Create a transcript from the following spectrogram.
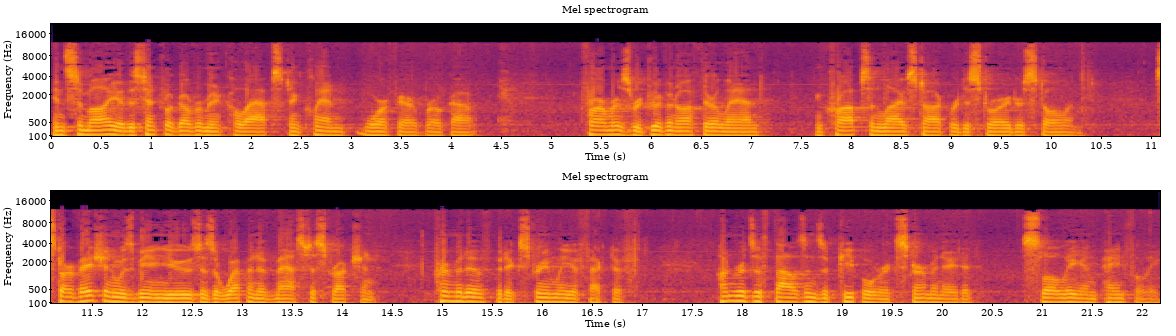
In Somalia, the central government collapsed and clan warfare broke out. Farmers were driven off their land, and crops and livestock were destroyed or stolen. Starvation was being used as a weapon of mass destruction, primitive but extremely effective. Hundreds of thousands of people were exterminated, slowly and painfully.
